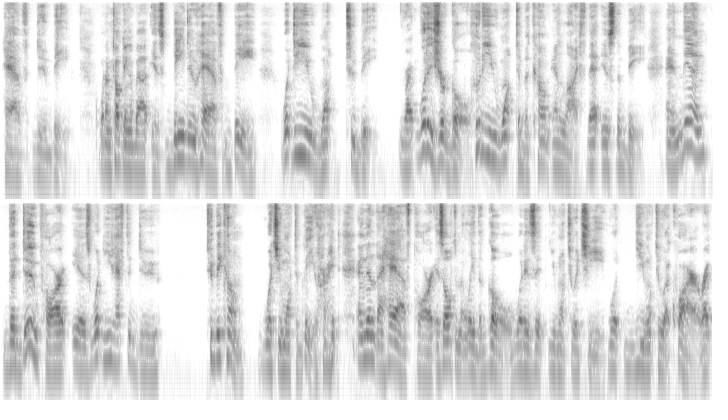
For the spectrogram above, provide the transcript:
have, do, be. What I'm talking about is be, do, have, be. What do you want to be? right? What is your goal? Who do you want to become in life? That is the be. And then the do part is what do you have to do to become what you want to be, right? And then the have part is ultimately the goal. What is it you want to achieve? What do you want to acquire, right?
